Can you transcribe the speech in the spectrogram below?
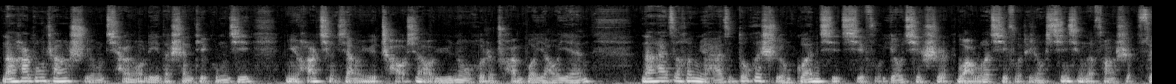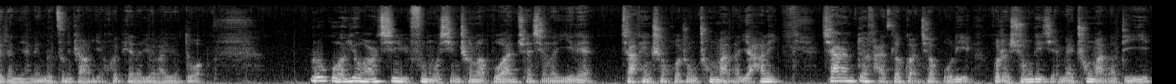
男孩通常使用强有力的身体攻击，女孩倾向于嘲笑、愚弄或者传播谣言。男孩子和女孩子都会使用关系欺负，尤其是网络欺负这种新型的方式，随着年龄的增长也会变得越来越多。如果幼儿期与父母形成了不安全性的依恋，家庭生活中充满了压力，家人对孩子的管教不力，或者兄弟姐妹充满了敌意，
